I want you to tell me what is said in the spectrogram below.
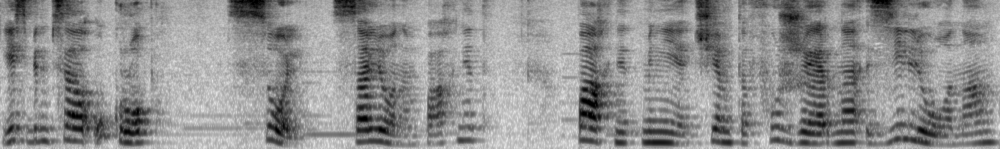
я себе написала укроп, соль, соленым пахнет. Пахнет мне чем-то фужерно, зелено.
